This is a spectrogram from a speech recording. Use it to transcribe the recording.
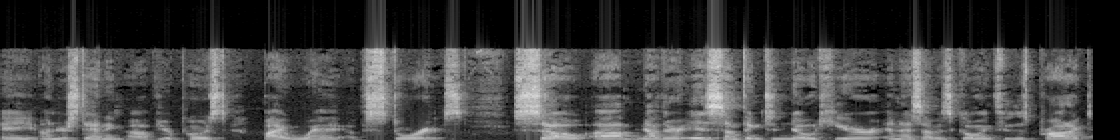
a understanding of your post by way of stories. So um, now there is something to note here, and as I was going through this product,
